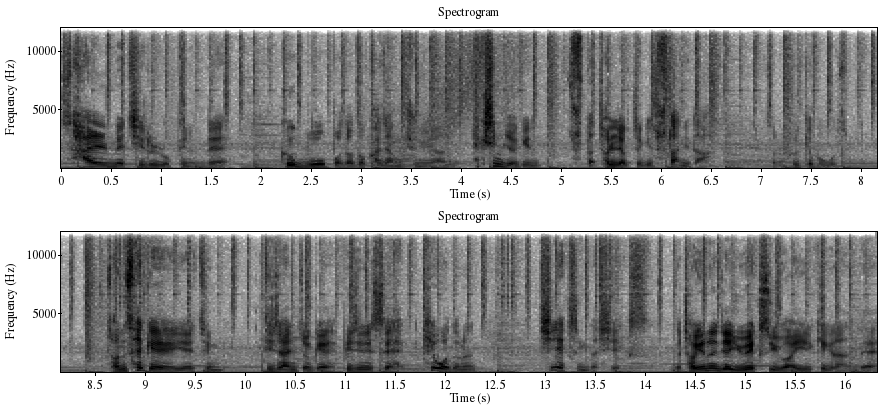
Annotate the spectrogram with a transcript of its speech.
삶의 질을 높이는데 그 무엇보다도 가장 중요한 핵심적인 수단, 전략적인 수단이다. 저는 그렇게 보고 있습니다. 전 세계의 지금 디자인 쪽에 비즈니스의 키워드는 CX입니다. CX. 그러니까 저희는 이제 UX, UI 이렇게 얘기를 하는데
